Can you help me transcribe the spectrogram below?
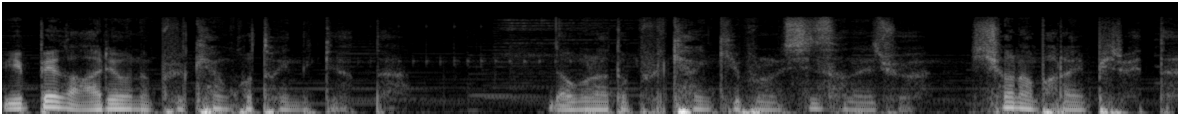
윗배가 아려오는 불쾌한 고통이 느껴졌다. 너무나도 불쾌한 기분을 씻어내줄 시원한 바람이 필요했다.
